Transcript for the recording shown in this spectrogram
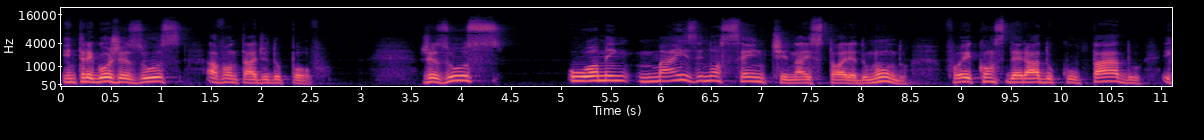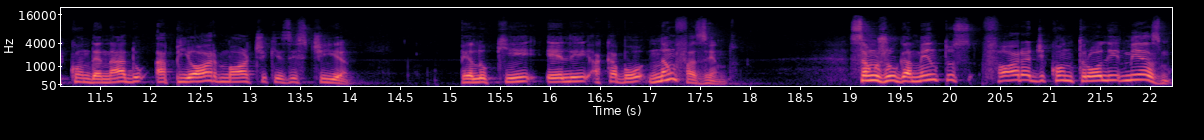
entregou Jesus à vontade do povo. Jesus, o homem mais inocente na história do mundo, foi considerado culpado e condenado à pior morte que existia, pelo que ele acabou não fazendo. São julgamentos fora de controle mesmo,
